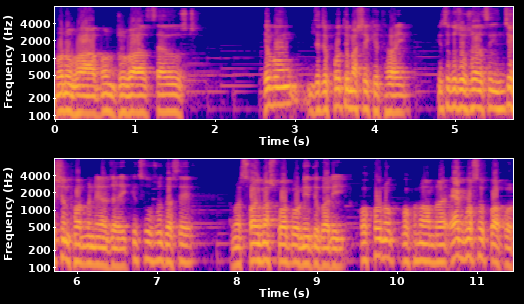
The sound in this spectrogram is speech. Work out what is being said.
বনভা বনভ্রভা স্যাউস্ট এবং যেটা প্রতি মাসে খেতে হয় কিছু কিছু ওষুধ আছে ইনজেকশন ফর্মে নেওয়া যায়, কিছু ওষুধ আছে, আমরা ছয় মাস পর পর নিতে পারি। কখনো কখনো আমরা এক বছর পর পর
